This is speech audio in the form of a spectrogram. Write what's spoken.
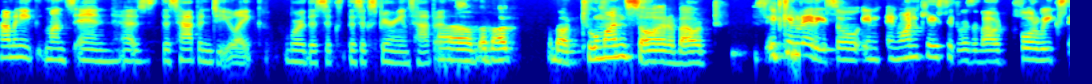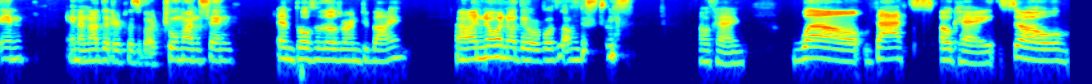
How many months in has this happened to you? Like where this this experience happened? Uh, about about two months or about it can vary. So in in one case it was about four weeks in. In another it was about two months in. And both of those were in dubai? Uh, no no they were both long distance. Okay well, that's okay. So,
